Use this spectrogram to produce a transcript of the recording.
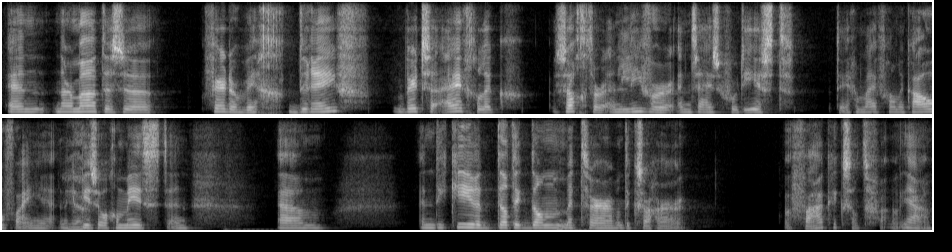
En naarmate ze verder wegdreef, werd ze eigenlijk zachter en liever. En zei ze voor het eerst tegen mij van ik hou van je. En ik Ja. heb je zo gemist. En, ehm, en die keren dat ik dan met haar, want ik zag haar vaak, ik zat ja,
